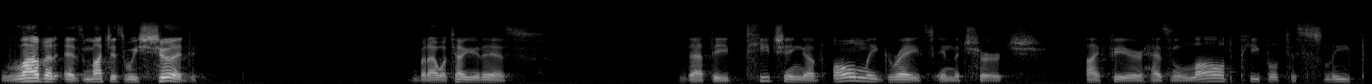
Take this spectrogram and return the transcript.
love it as much as we should. But I will tell you this that the teaching of only grace in the church, I fear, has lulled people to sleep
